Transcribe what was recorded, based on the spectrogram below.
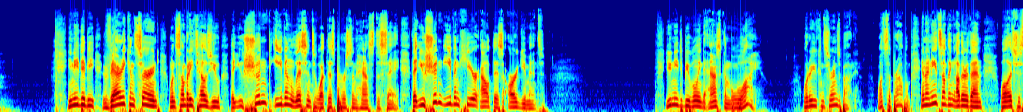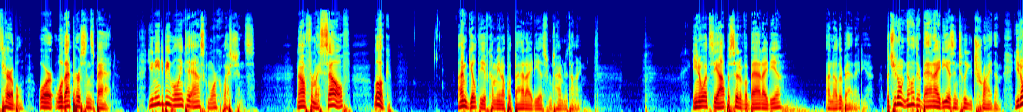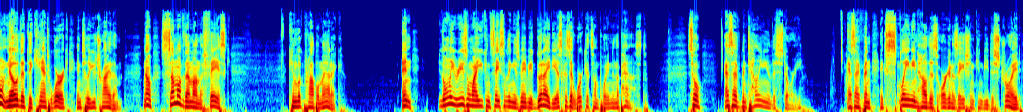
You need to be very concerned when somebody tells you that you shouldn't even listen to what this person has to say, that you shouldn't even hear out this argument. You need to be willing to ask them, why? What are your concerns about it? What's the problem? And I need something other than, well, it's just terrible, or, well, that person's bad. You need to be willing to ask more questions. Now, for myself, look, I'm guilty of coming up with bad ideas from time to time. You know what's the opposite of a bad idea? Another bad idea. But you don't know they're bad ideas until you try them. You don't know that they can't work until you try them. Now, some of them on the face can look problematic. And the only reason why you can say something is maybe a good idea is because it worked at some point in the past. So, as I've been telling you this story, as I've been explaining how this organization can be destroyed,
